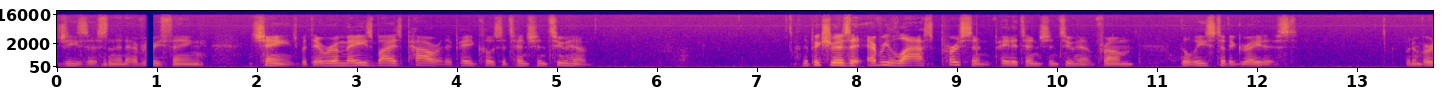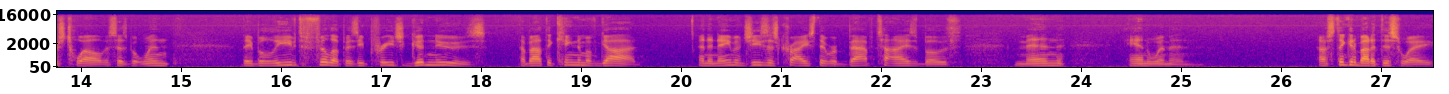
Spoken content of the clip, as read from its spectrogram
Jesus, and then everything changed. But they were amazed by his power. They paid close attention to him. The picture is that every last person paid attention to him, from the least to the greatest. But in verse 12, it says, But when they believed Philip as he preached good news about the kingdom of God and the name of Jesus Christ, they were baptized, both men and women. I was thinking about it this way.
